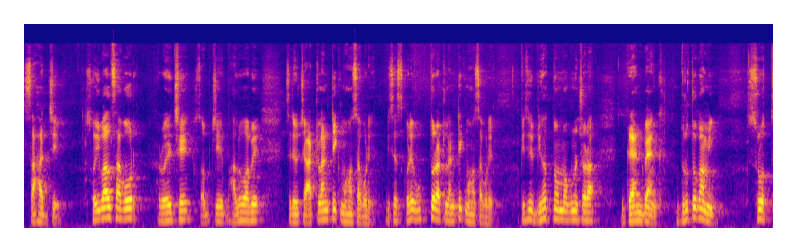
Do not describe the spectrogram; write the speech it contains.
সাহায্যে। শৈবাল সাগর রয়েছে সবচেয়ে ভালোভাবে, সেটি হচ্ছে আটলান্টিক মহাসাগরে, বিশেষ করে উত্তর আটলান্টিক মহাসাগরে। পৃথিবীর বৃহত্তম মগ্নচড়া গ্র্যান্ড ব্যাংক, দ্রুতগামী স্রোত,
